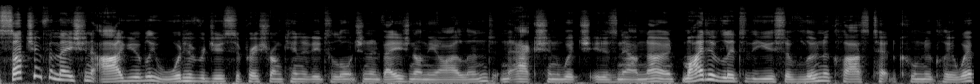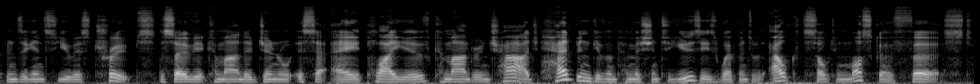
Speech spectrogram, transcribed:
Such information arguably would have reduced the pressure on Kennedy to launch an invasion on the island, an action which, it is now known, might have led to the use of Luna class tactical nuclear weapons against US troops. The Soviet commander, General Issa A. Pliyev, commander in charge, had been given permission to use these weapons without consulting Moscow first.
